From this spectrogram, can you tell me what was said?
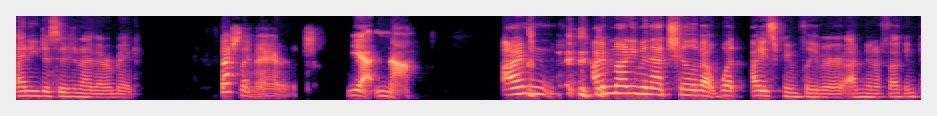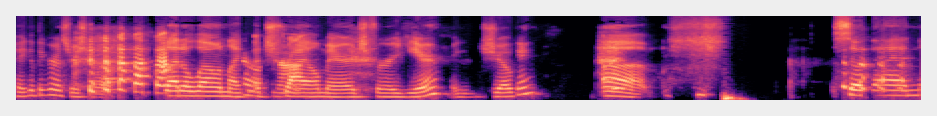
any decision I've ever made. Especially marriage. Yeah, nah. I'm I'm not even that chill about what ice cream flavor I'm gonna fucking pick at the grocery store. let alone like Oh, a no. trial marriage for a year. Are you joking? Um so then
